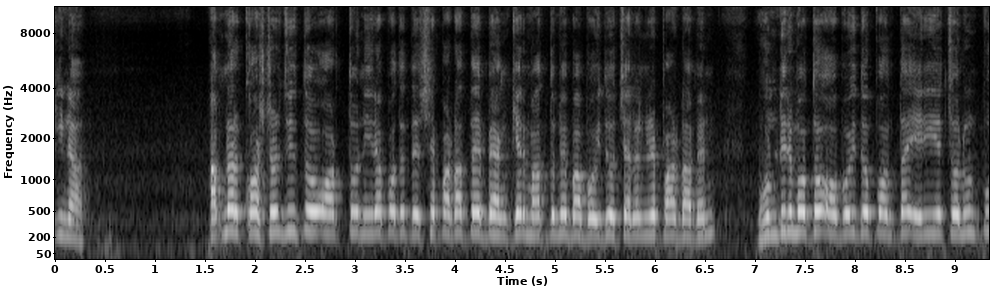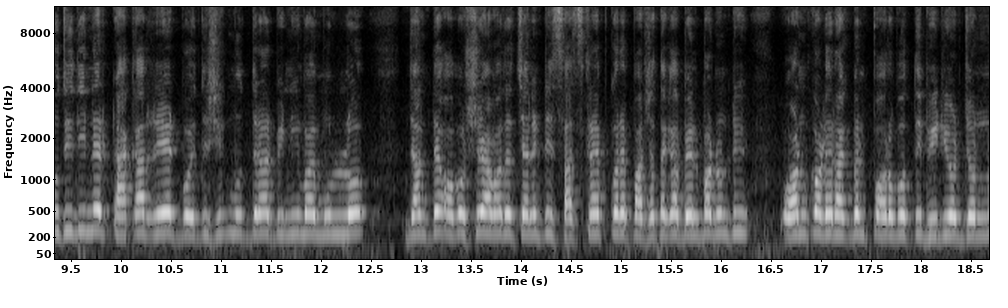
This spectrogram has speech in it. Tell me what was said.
কি না আপনার কষ্টার্জিত অর্থ নিরাপদে দেশে পাঠাতে ব্যাংকের মাধ্যমে বা বৈধ চ্যানেলে পাঠাবেন। হুন্ডির মতো অবৈধ পন্থা এড়িয়ে চলুন। প্রতিদিনের টাকার রেট, বৈদেশিক মুদ্রার বিনিময় মূল্য জানতে অবশ্যই আমাদের চ্যানেলটি সাবস্ক্রাইব করে পাশে থাকা বেল বাটনটি অন করে রাখবেন পরবর্তী ভিডিওর জন্য।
